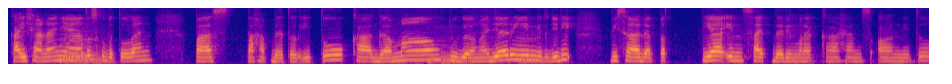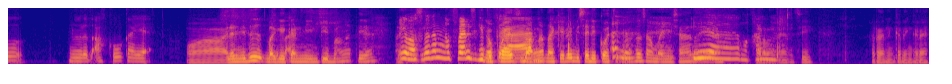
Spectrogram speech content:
Kak Isyananya. Terus Hmm. kebetulan pas tahap battle itu Kak Gamal Hmm. juga ngajarin Hmm. gitu. Jadi bisa dapet ya insight dari mereka hands on itu menurut aku kayak Wah, dan itu bagikan mimpi banget ya. Iya maksudnya kan ngefans gitu Ngefans kan. banget akhirnya bisa di coaching langsung sama Isyana Iya ya. makanya. Keren sih. Keren keren keren.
